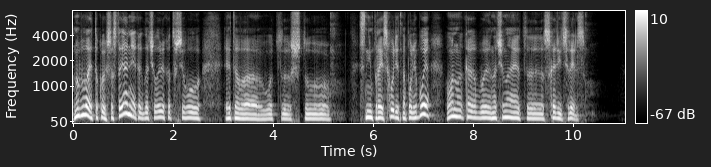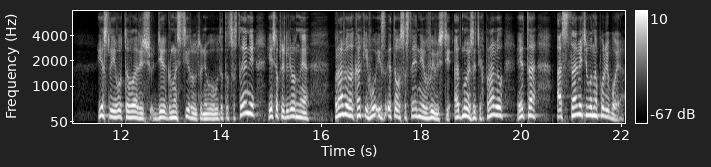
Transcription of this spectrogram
Ну, бывает такое состояние, когда человек от всего этого, вот, что с ним происходит на поле боя, он как бы начинает э, сходить с рельс. Если его товарищ диагностирует у него вот это состояние, есть определенные правила, как его из этого состояния вывести. Одно из этих правил – это оставить его на поле боя.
